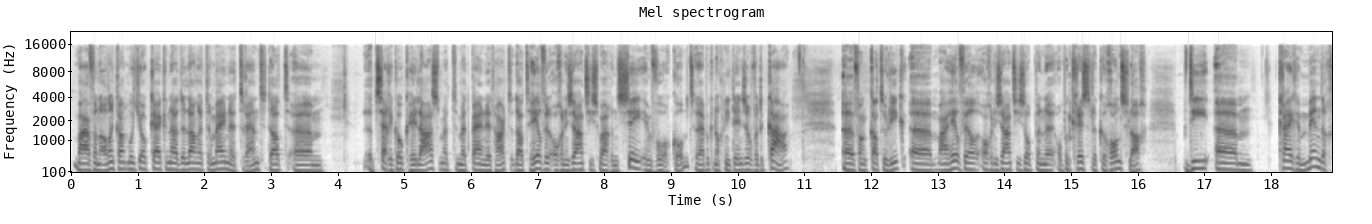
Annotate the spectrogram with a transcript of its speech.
Maar van de andere kant moet je ook kijken naar de lange termijn trend... dat... Um, dat zeg ik ook helaas met, met pijn in het hart, dat heel veel organisaties waar een C in voorkomt, daar heb ik nog niet eens over de K. Uh, van katholiek, uh, maar heel veel organisaties op een, uh, op een christelijke grondslag, die um, krijgen minder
